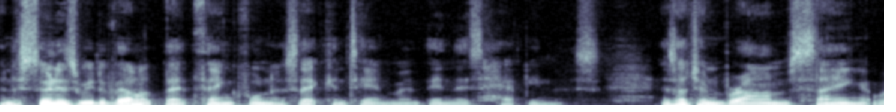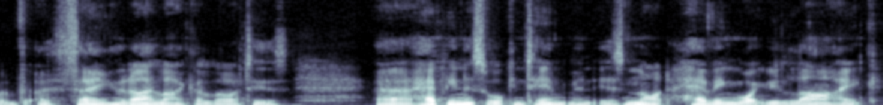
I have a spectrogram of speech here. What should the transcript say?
And as soon as we develop that thankfulness, that contentment, then there's happiness. As Ajahn Brahm's saying, a saying that I like a lot is, uh, happiness or contentment is not having what you like,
